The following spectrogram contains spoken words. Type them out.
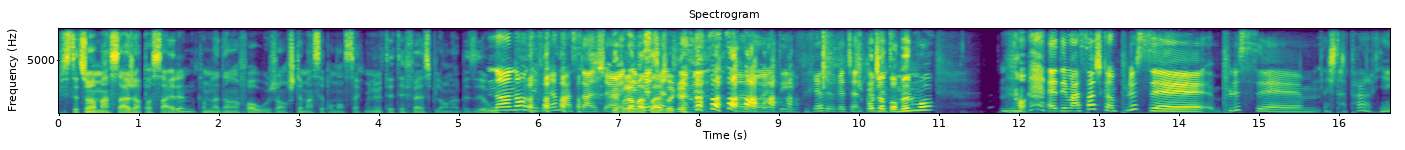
Puis c'était-tu un massage à Poseidon, comme la dernière fois, où genre je t'ai massé pendant 5 minutes et tes fesses, puis là on a baisé? Ou... Non, non, des vrais massages. Des vrais massages, ok. gentlemen. Ah des vrais, des vrais Je suis gentlemen. pas gentleman, moi? Non, Euh, des massages comme plus, euh, plus, euh, je t'apprends rien.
